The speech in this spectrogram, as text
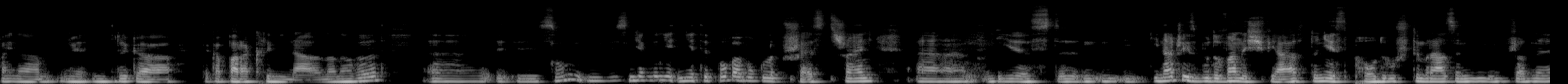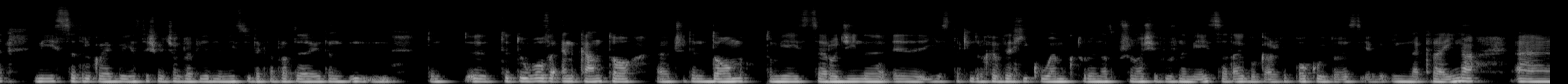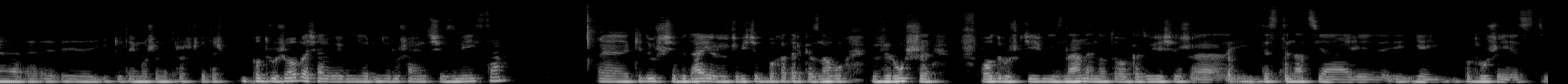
fajna intryga, taka parakryminalna nawet. Są, jest jakby nie, nietypowa w ogóle przestrzeń, jest inaczej zbudowany świat, to nie jest podróż tym razem żadne miejsce, tylko jakby jesteśmy ciągle w jednym miejscu, tak naprawdę ten ten y, tytułowy Encanto, e, czy ten dom, to miejsce rodziny y, jest takim trochę wehikułem, który nas przynosi w różne miejsca, tak, bo każdy pokój to jest jakby inna kraina e, e, i tutaj możemy troszeczkę też podróżować, ale jakby nie, nie ruszając się z miejsca. E, kiedy już się wydaje, że rzeczywiście bohaterka znowu wyruszy w podróż gdzieś w nieznane, no to okazuje się, że destynacja jej podróży jest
